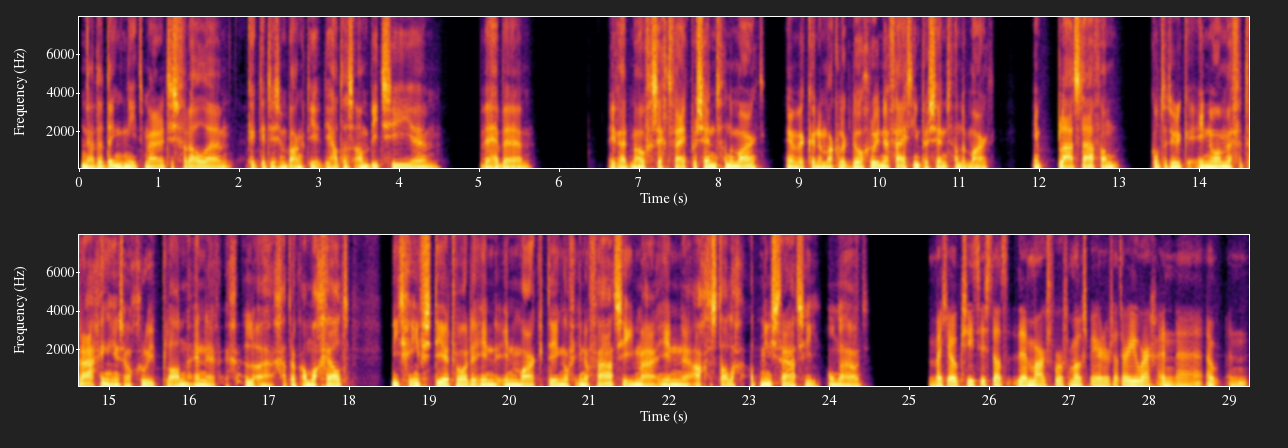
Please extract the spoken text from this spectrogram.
Nou, dat denk ik niet. Maar het is vooral, uh, kijk, dit is een bank die, die had als ambitie. Uh, we hebben, even uit mijn hoofd gezegd, 5% van de markt. En we kunnen makkelijk doorgroeien naar 15% van de markt. In plaats daarvan komt natuurlijk enorme vertraging in zo'n groeiplan. En gaat ook allemaal geld niet geïnvesteerd worden in, in marketing of innovatie, maar in achterstallig administratieonderhoud. Wat je ook ziet is dat de markt voor vermogensbeheerders, dat er heel erg een, uh, een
